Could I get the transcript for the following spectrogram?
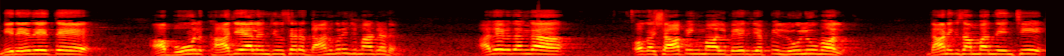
మీరు ఏదైతే ఆ భూములు కాజేయాలని చూసారో దాని గురించి మాట్లాడాను. అదేవిధంగా ఒక షాపింగ్ మాల్ పేరు చెప్పి లూలు మాల్. దానికి సంబంధించి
